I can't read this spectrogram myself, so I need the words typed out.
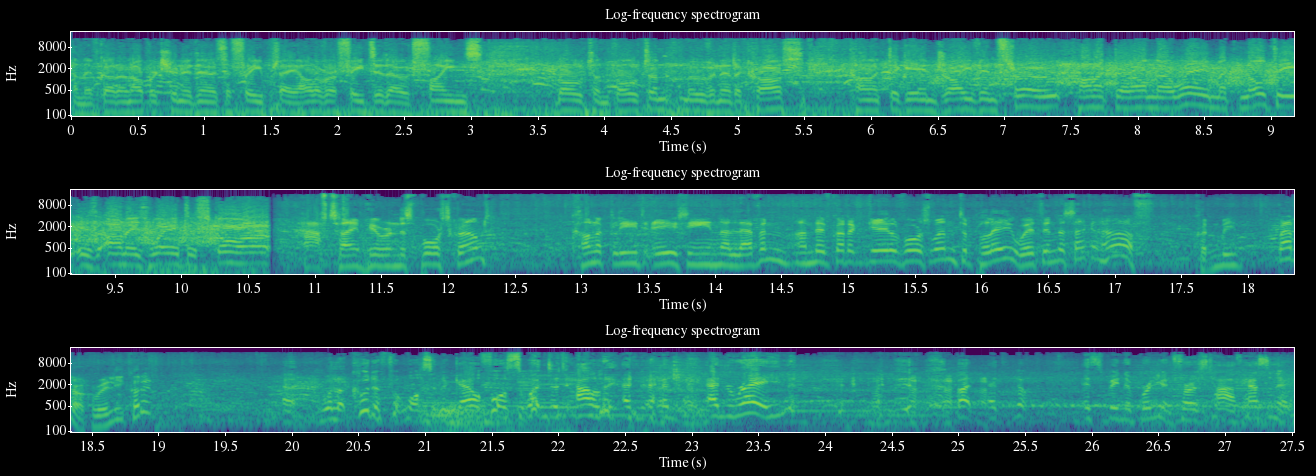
And they've got an opportunity now. It's a free play. Oliver feeds it out. Finds Bolton. Bolton moving it across. Connacht again driving through. Connacht are on their way. McNulty is on his way to score. Half time here in the sports ground. Connacht lead 18 11, and they've got a gale force wind to play with in the second half. Couldn't be better, really, could it? Uh, well, it could if it wasn't a gale force wind and howling and, and, and rain. but uh, look, it's been a brilliant first half, hasn't it?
